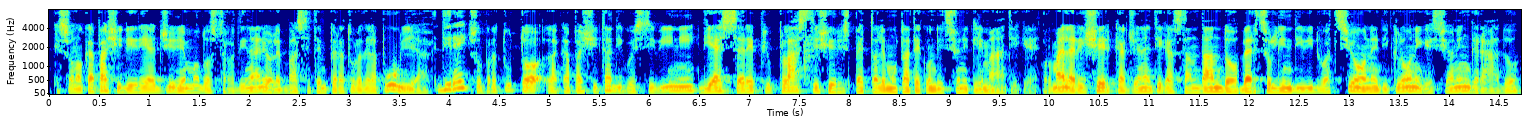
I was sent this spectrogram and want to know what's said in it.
che sono capaci di reagire in modo straordinario alle basse temperature della Puglia. Direi soprattutto la capacità di questi vini di essere più plastici rispetto alle mutate condizioni climatiche. Ormai la ricerca genetica sta andando verso l'individuazione di cloni che siano in grado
